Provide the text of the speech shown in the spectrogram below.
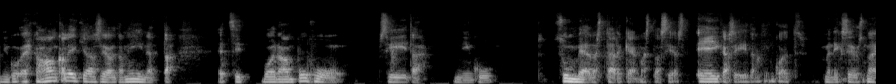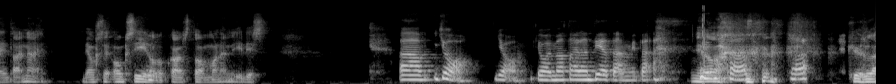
niin kuin ehkä hankaliakin asioita niin, että, että sit voidaan puhua siitä niin kuin sun mielestä tärkeimmästä asiasta, eikä siitä, niin kuin, että menikö se just näin tai näin. Niin onko, se, onko siinä ollut myös tuommoinen idis? Uh, joo, joo, joo, mä taidan tietää, mitä, joo. Kyllä.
